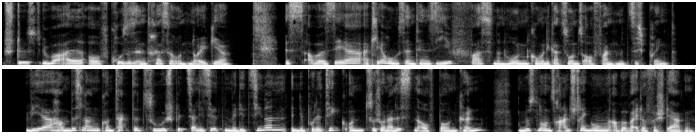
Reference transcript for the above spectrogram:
stößt überall auf großes Interesse und Neugier ist aber sehr erklärungsintensiv, was einen hohen Kommunikationsaufwand mit sich bringt. Wir haben bislang Kontakte zu spezialisierten Medizinern in die Politik und zu Journalisten aufbauen können, müssen unsere Anstrengungen aber weiter verstärken.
